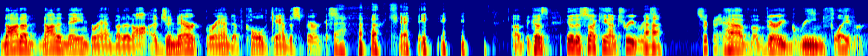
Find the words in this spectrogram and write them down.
not a not a name brand, but a, a generic brand of cold canned asparagus. okay. Uh, because you know they're sucking on tree roots. Uh-huh so they're going to have a very green flavor,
